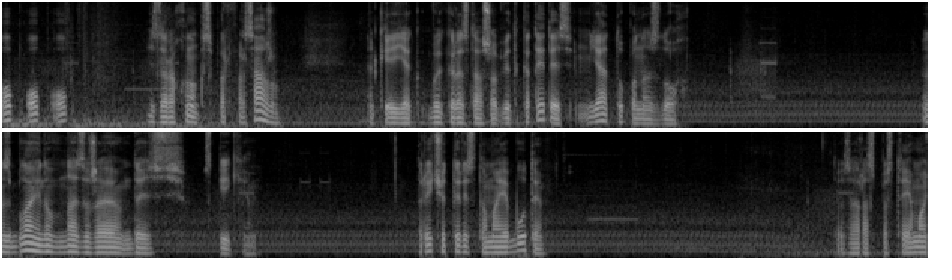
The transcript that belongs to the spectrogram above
Оп, оп, оп. І за рахунок суперфорсажу, який я використав, щоб відкатитись, я тупо не здох. З блайну в нас вже десь скільки? 3400 має бути. То зараз постоїмо,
